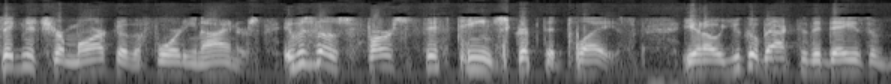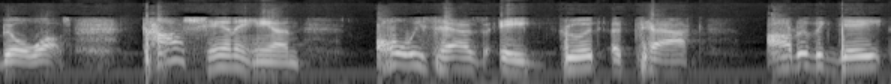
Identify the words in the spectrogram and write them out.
signature mark of the 49ers? It was those first 15 scripted plays. You know, you go back to the days of Bill Walsh. Kyle Shanahan always has a good attack out of the gate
